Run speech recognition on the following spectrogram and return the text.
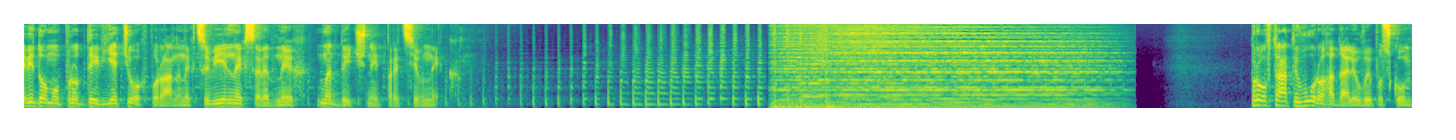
Відомо про дев'ятьох поранених цивільних, серед них медичний працівник. Про втрати ворога далі у випуску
